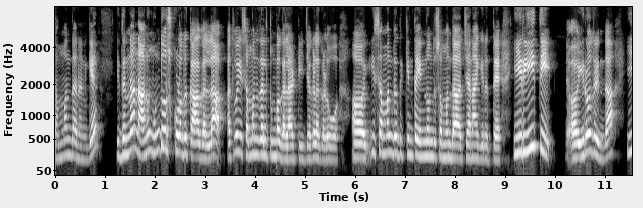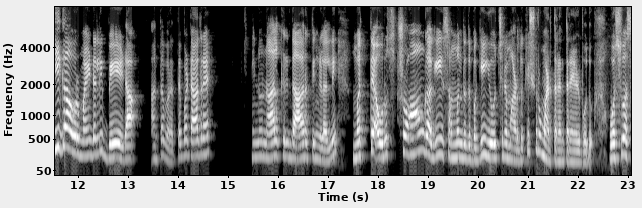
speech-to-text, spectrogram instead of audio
ಸಂಬಂಧ ನನಗೆ. ಇದನ್ನು ನಾನು ಮುಂದುವರ್ಸ್ಕೊಳ್ಳೋದಕ್ಕಾಗಲ್ಲ. ಅಥವಾ ಈ ಸಂಬಂಧದಲ್ಲಿ ತುಂಬ ಗಲಾಟೆ, ಜಗಳಗಳು ಈ ಸಂಬಂಧದಕ್ಕಿಂತ ಇನ್ನೊಂದು ಸಂಬಂಧ ಚೆನ್ನಾಗಿರುತ್ತೆ. ಈ ರೀತಿ ಇರೋದ್ರಿಂದ ಈಗ ಅವ್ರ ಮೈಂಡಲ್ಲಿ ಬೇಡ ಅಂತ ಬರುತ್ತೆ. ಬಟ್ ಆದರೆ ಇನ್ನು ನಾಲ್ಕರಿಂದ ಆರು ತಿಂಗಳಲ್ಲಿ ಮತ್ತೆ ಅವರು ಸ್ಟ್ರಾಂಗ್ ಆಗಿ ಈ ಸಂಬಂಧದ ಬಗ್ಗೆ ಯೋಚನೆ ಮಾಡೋದಕ್ಕೆ ಶುರು ಮಾಡ್ತಾರೆ ಅಂತಲೇ ಹೇಳ್ಬೋದು. ಹೊಸ ಹೊಸ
